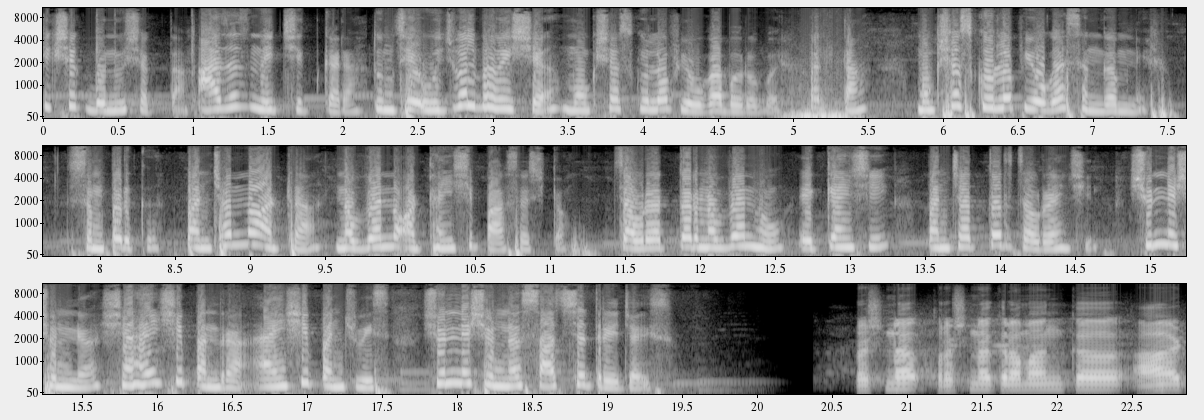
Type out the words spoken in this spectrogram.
शिक्षक बनू शकता. आजच निश्चित करा. तुमचे उज्ज्वल भविष्य मोक्ष स्कूल ऑफ योगा बरोबर. पत्ता मोक्ष स्कूल ऑफ योगा संगमनेर. संपर्क पंच्याण्णव अठरा नव्याण्णव अठ्ठ्याऐंशी पासष्ट. चौऱ्याहत्तर नव्याण्णव एक्क्याऐंशी पंच्याहत्तर चौऱ्याऐंशी. शून्य शून्य शहाऐंशी पंधरा ऐंशी पंचवीस शून्य शून्य सातशे त्रेचाळीस. प्रश्न प्रश्न क्रमांक आठ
